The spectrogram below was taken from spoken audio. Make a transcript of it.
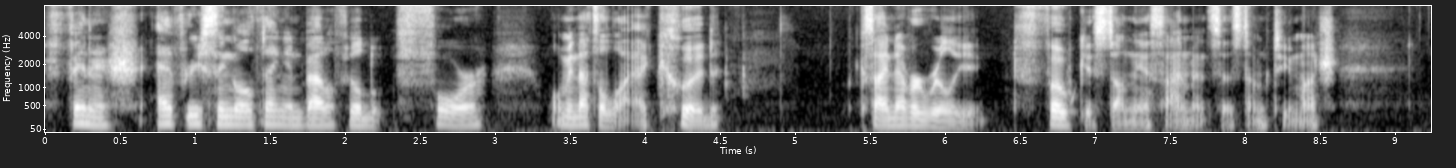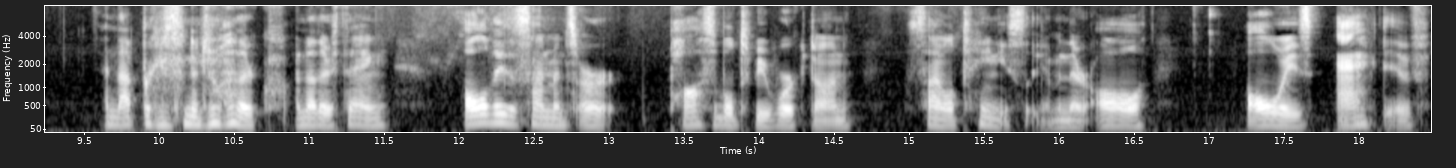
finish every single thing in Battlefield 4. Well, I mean, that's a lie. I could, because I never really focused on the assignment system too much. And that brings into another another thing. All these assignments are possible to be worked on simultaneously. I mean, they're all always active.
